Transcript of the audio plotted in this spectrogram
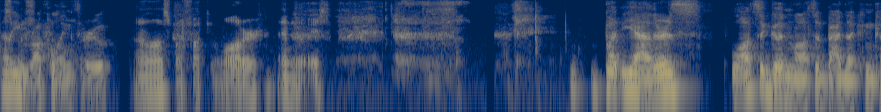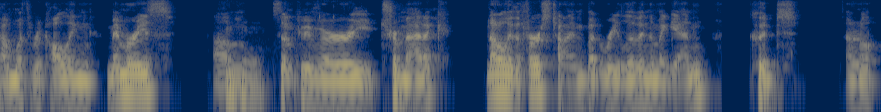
How are you ruffling through? I lost my fucking water. Anyways, but yeah, there's lots of good and lots of bad that can come with recalling memories. Um, Mhm. Some can be very traumatic, not only the first time, but reliving them again could, I don't know,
